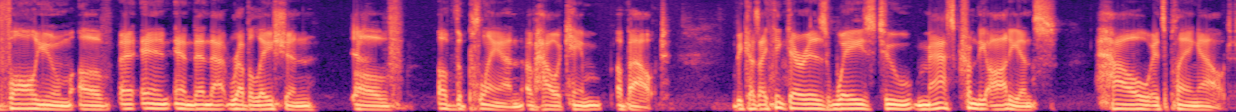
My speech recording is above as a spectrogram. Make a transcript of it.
volume of and and then that revelation Yeah. of of the plan of how it came about because i think there is ways to mask from the audience how it's playing out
